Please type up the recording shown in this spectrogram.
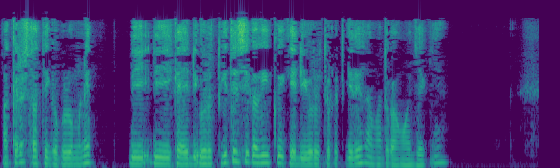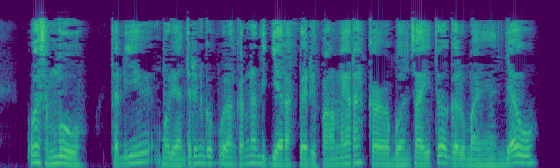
akhirnya setelah 30 menit di, di kayak diurut gitu sih kaki kayak diurut-urut gitu sama tukang ojeknya. Wah sembuh. Tadi mau dianterin gue pulang karena di jarak dari Palmerah ke Bonsai itu agak lumayan jauh.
